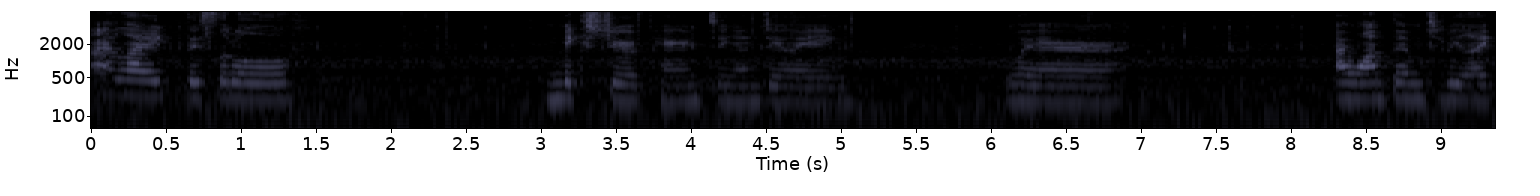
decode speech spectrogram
I like this little mixture of parenting I'm doing where I want them to be like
